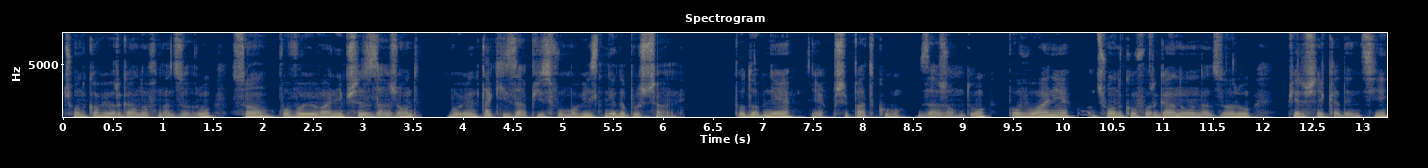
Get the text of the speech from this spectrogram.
członkowie organów nadzoru są powoływani przez zarząd, bowiem taki zapis w umowie jest niedopuszczalny. Podobnie jak w przypadku zarządu, powołanie członków organu nadzoru pierwszej kadencji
